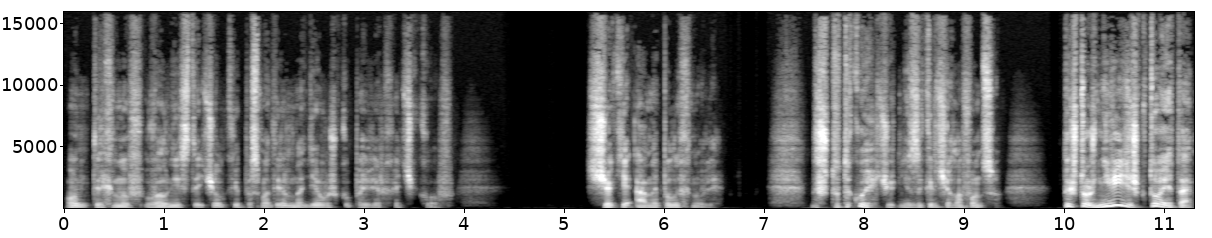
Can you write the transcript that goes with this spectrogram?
Он, тряхнув волнистой челкой, посмотрел на девушку поверх очков. Щеки Анны полыхнули. — Да что такое? — чуть не закричал Афонсу. — Ты что ж, не видишь, кто это?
